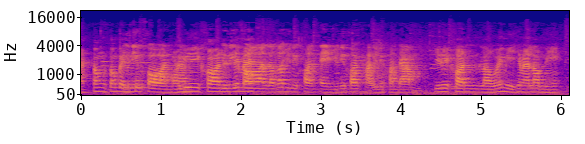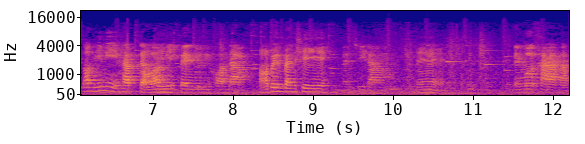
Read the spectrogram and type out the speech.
นะ ต้องต้องเป็นยูนิคอร์นอ๋อยูนิคอร์นยูนิใช่คไหมอร์นแล้วก็ยูนิคอร์นเอยยูนิคอร์นขาวยูนิคอร์นดยูนิคอร์นเราไม่มีใช่ไหมรอบนี้ำรอบนี้มีครับ แต่ว่าอ๋อมีมีเป็นยูนิคอร์นดอ๋อเป็นบัญชีำเป็นชีดนี่ำ เป็นเวอร์คาร์ครับ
